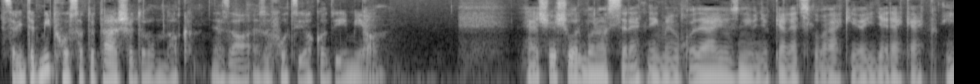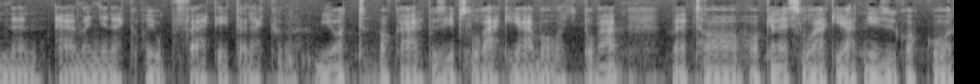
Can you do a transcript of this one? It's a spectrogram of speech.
Szerinted mit hozhat a társadalomnak ez a, ez a foci akadémia? Elsősorban azt szeretnénk megakadályozni, hogy a kelet-szlovákiai gyerekek innen elmenjenek a jobb feltételek miatt, akár közép-szlovákiába vagy tovább, mert ha, ha kelet-szlovákiát nézzük, akkor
